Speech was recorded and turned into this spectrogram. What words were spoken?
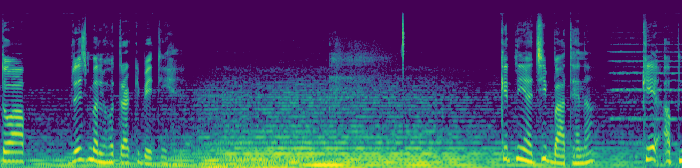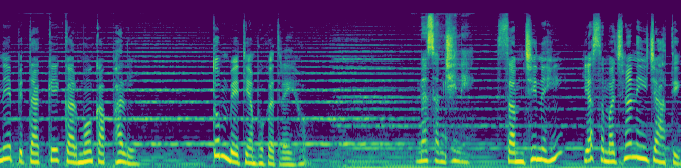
तो आप ब्रिज मल्होत्रा की बेटी हैं। कितनी अजीब बात है ना? कि अपने पिता के कर्मों का फल तुम बेटियाँ भुगत रही हो। मैं समझी नहीं। समझी नहीं या समझना नहीं चाहती?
